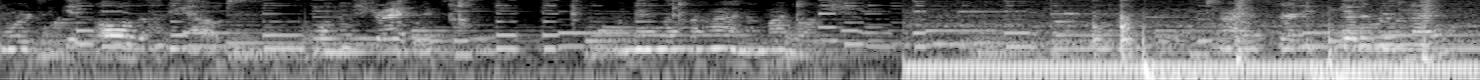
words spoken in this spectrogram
in order to get all the honey out. Don't want no stragglers. No men left behind on my watch. Alright, let's these together real nice.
